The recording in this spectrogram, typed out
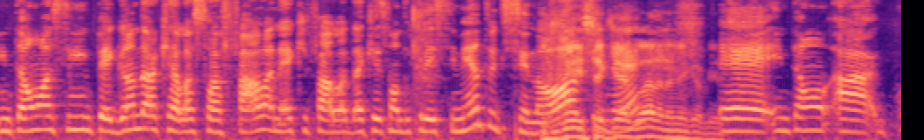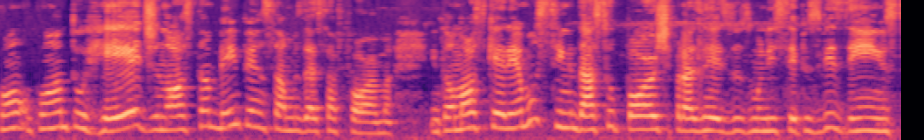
Então, assim, pegando aquela sua fala, né, que fala da questão do crescimento de Sinop. Isso aqui né? agora na minha cabeça. É, então, a, com, quanto rede, nós também pensamos dessa forma. Então, nós queremos sim dar suporte para as redes dos municípios vizinhos,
